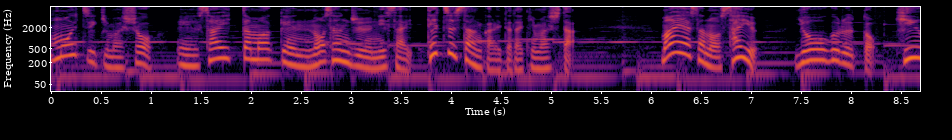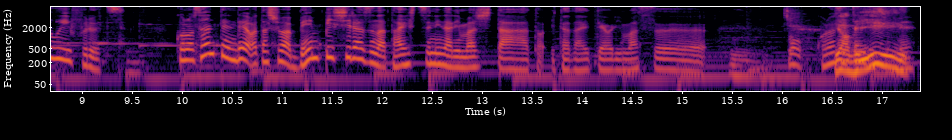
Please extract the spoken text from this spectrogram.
もう一ついきましょう、えー、埼玉県の32歳哲さんからいただきました。毎朝の左右ヨーグルトキウイフルーツ。この3点で私は便秘知らずな体質になりましたといただいております、うん、これは絶対ですね。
